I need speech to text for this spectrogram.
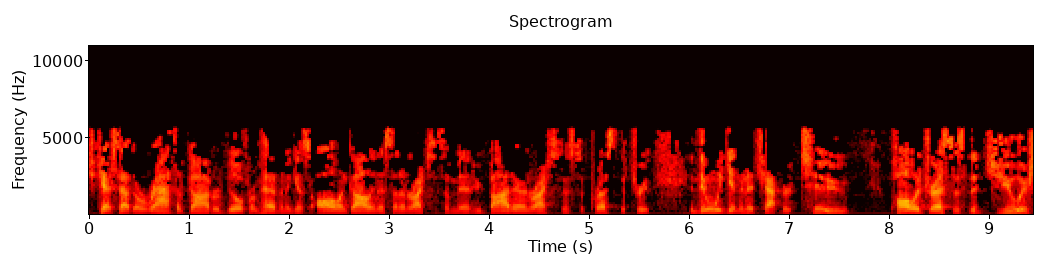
Did you catch that? The wrath of God revealed from heaven against all ungodliness and unrighteousness of men who by their unrighteousness suppress the truth. And then when we get into chapter 2, Paul addresses the Jewish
